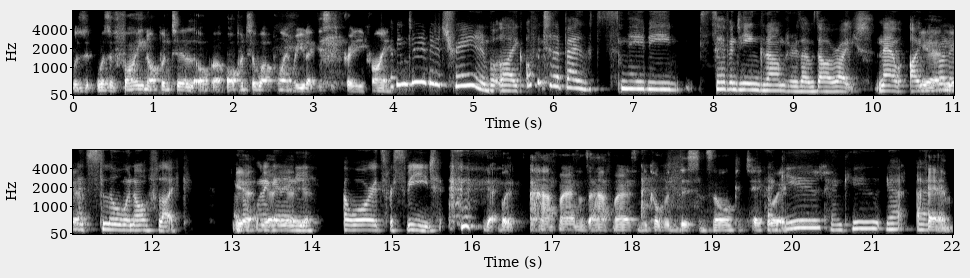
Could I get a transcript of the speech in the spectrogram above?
was was it fine up until up, up until what point were you like this is pretty fine? I've been doing a bit of training, but like up until about maybe 17 kilometers, I was all right. Now I'd be Yeah, running yeah. it slow enough, like I'm Yeah, not going to yeah, get yeah, any awards for speed. Yeah, but a half marathon's a half marathon. You cover the distance. No one can take thank away. you, thank you. Yeah. Uh, Um,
